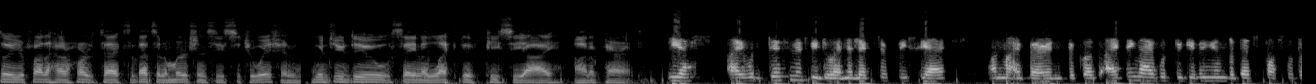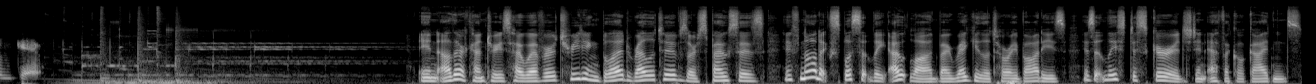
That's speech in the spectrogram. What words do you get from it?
So your father had a heart attack, so that's an emergency situation. Would you do, say, an elective PCI on a parent? Yes, I would definitely do an elective PCI on my parent because I think I would be giving him the best possible care. In other countries, however, treating blood relatives or spouses, if not explicitly outlawed by regulatory bodies, is at least discouraged in ethical guidance.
